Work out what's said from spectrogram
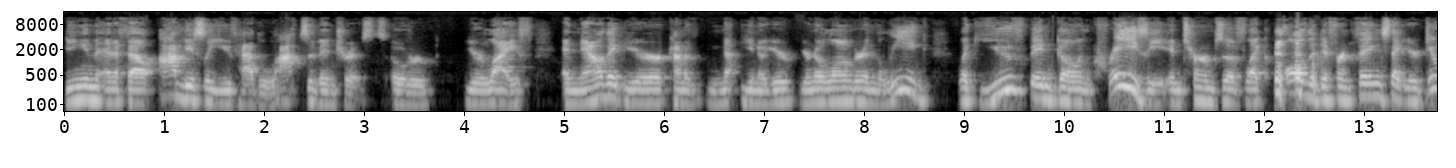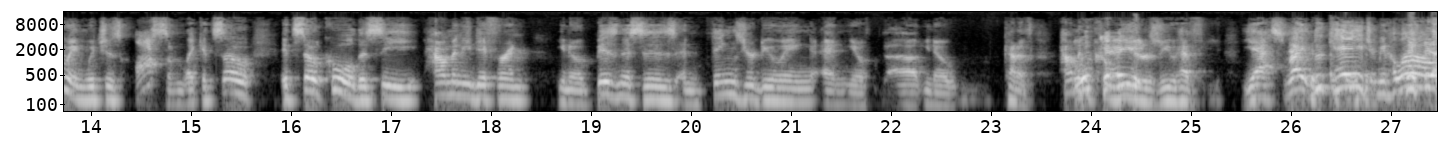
being in the NFL. Obviously, you've had lots of interests over your life, and now that you're kind of not, you know you're you're no longer in the league like you've been going crazy in terms of like all the different things that you're doing which is awesome. Like it's so it's so cool to see how many different you know businesses and things you're doing and you know uh, you know kind of how many Luke careers Cage. you have yes right luke cage. I mean hello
